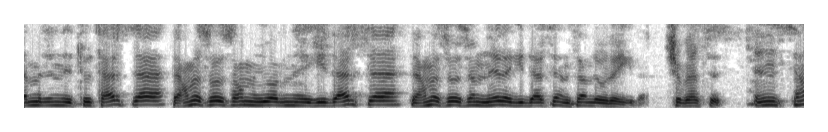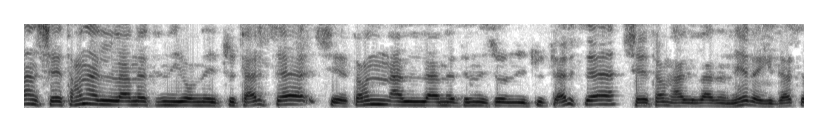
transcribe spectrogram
emrini tutarsa, Peygamber sallallahu aleyhi ve sellem yoluna giderse, Peygamber sallallahu nereye giderse insan da oraya gider. Şüphesiz. İnsan şeytan el lanetini yolunu tutarsa, şeytan el lanetini yolunu tutarsa, şeytan el lanetini nereye giderse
